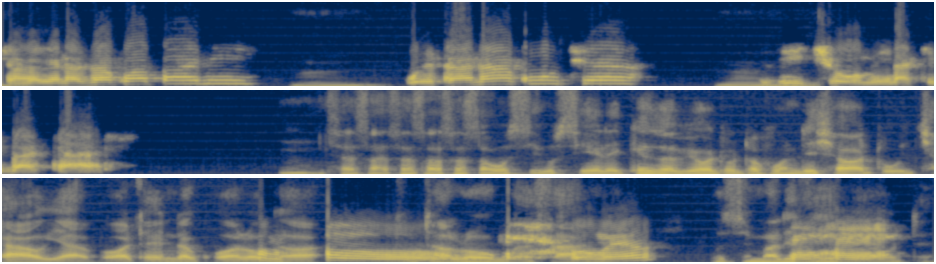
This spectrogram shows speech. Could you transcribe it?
Changanya na zako hapani Mm. weka na kucha Mm. zichome na kibatari Mm. Sasa sasa sasa usi, usielekezwe vyote, utafundisha watu uchawi hapa, wataenda kuwaloga, Mm. tutalogwa sana. Usimalizie vyote.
